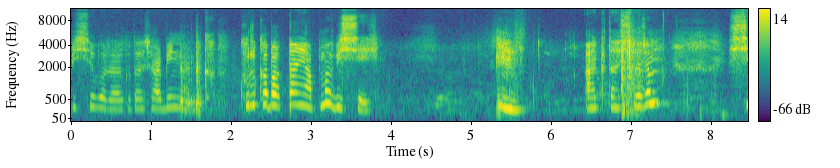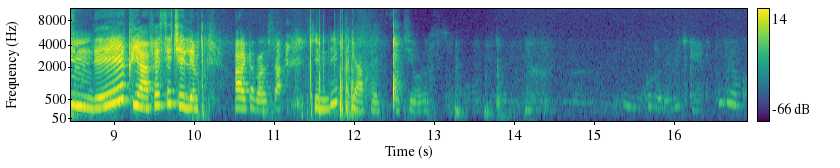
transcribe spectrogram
bir şey var arkadaşlar. Bilmiyorum. Kuru kabaktan yapma bir şey. Arkadaşlarım şimdi kıyafet seçelim. Arkadaşlar şimdi kıyafet seçiyoruz. Kıyafetim yok.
